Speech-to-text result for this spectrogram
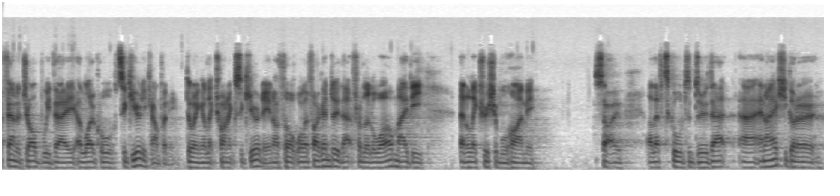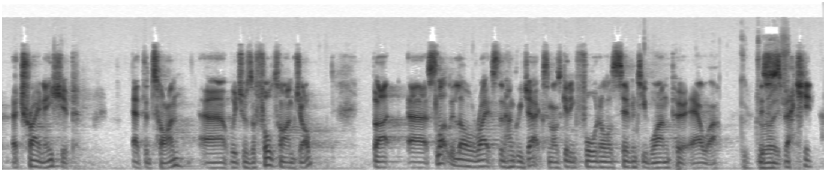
found a job with a, a local security company doing electronic security, and I thought, well, if I can do that for a little while, maybe an electrician will hire me. So I left school to do that, uh, and I actually got a, a traineeship at the time, uh, which was a full time job but uh, slightly lower rates than Hungry Jack's, and I was getting four dollars seventy one per hour. Good this is back in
